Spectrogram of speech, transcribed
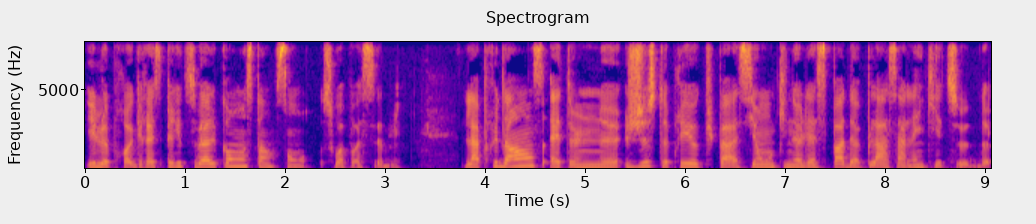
et le progrès spirituel constant sont, soient possibles. La prudence est une juste préoccupation qui ne laisse pas de place à l'inquiétude.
